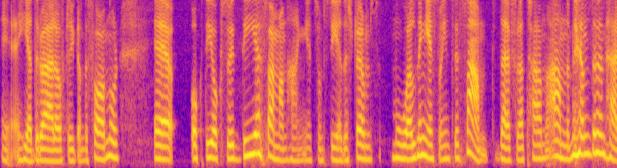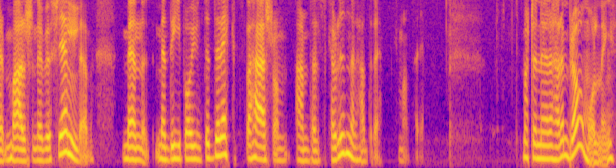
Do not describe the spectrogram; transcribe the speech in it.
eh, heder och ära och flygande fanor. Eh, och det är också i det sammanhanget som Cederströms målning är så intressant därför att han använder den här marschen över fjällen. Men, men det var ju inte direkt så här som Armfeldts Karoliner hade det kan man säga. Martin, är det här en bra målning?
